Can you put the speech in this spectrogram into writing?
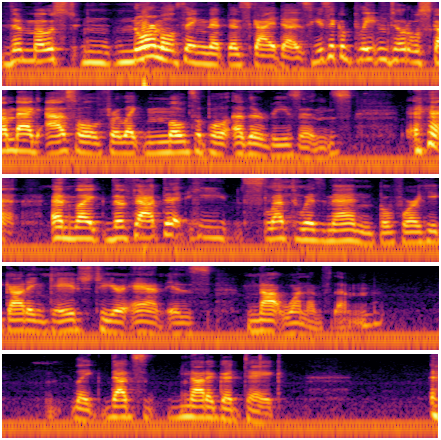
the most n- normal thing that this guy does. He's a complete and total scumbag asshole for like multiple other reasons. and like the fact that he slept with men before he got engaged to your aunt is not one of them. Like that's not a good take.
